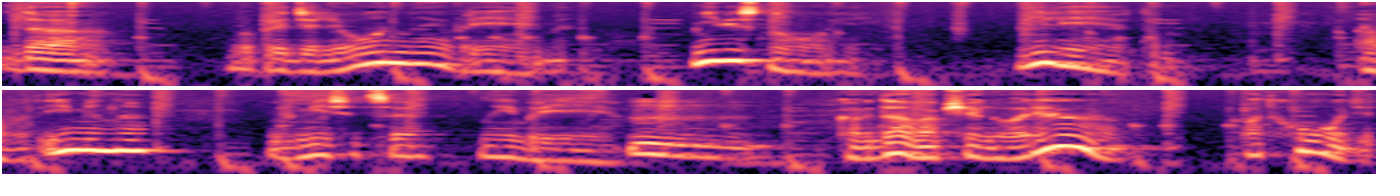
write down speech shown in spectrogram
да, в определенное время, не весной, не летом, а вот именно в месяце ноябре, mm. когда, вообще говоря, подходит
